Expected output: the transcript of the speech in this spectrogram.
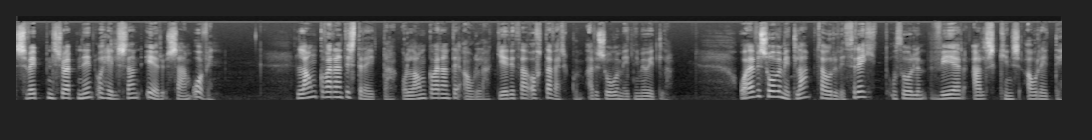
Sveipni, svepnin og heilsan eru samofinn. Langvarandi streyta og langvarandi ála gerir það ofta verkum að við sofum einnig mjög illa. Og ef við sofum illa þá eru við þreytt og þólum ver allskynns áreiti.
